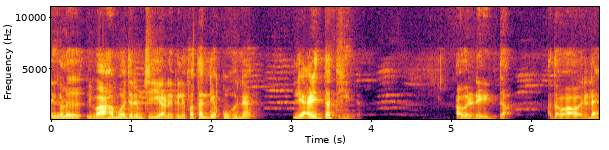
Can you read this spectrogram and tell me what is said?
നിങ്ങൾ വിവാഹമോചനം ചെയ്യുകയാണെങ്കിൽ ഫത്തല്യ കുഹുന അഴുത്തീന അവരുടെ യുദ്ധ അഥവാ അവരുടെ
